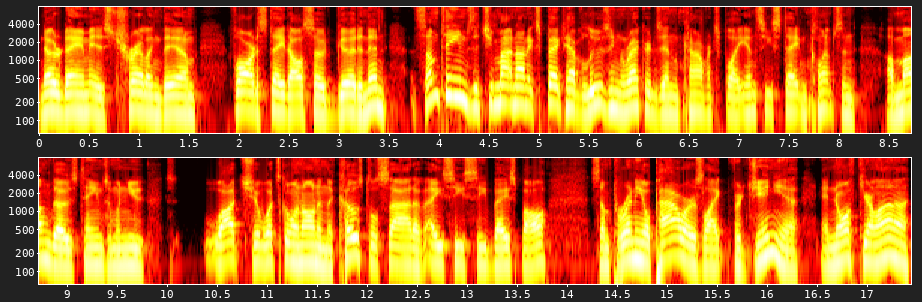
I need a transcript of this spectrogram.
Notre Dame is trailing them Florida State also good. And then some teams that you might not expect have losing records in conference play. NC State and Clemson among those teams. And when you watch what's going on in the coastal side of ACC baseball, some perennial powers like Virginia and North Carolina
